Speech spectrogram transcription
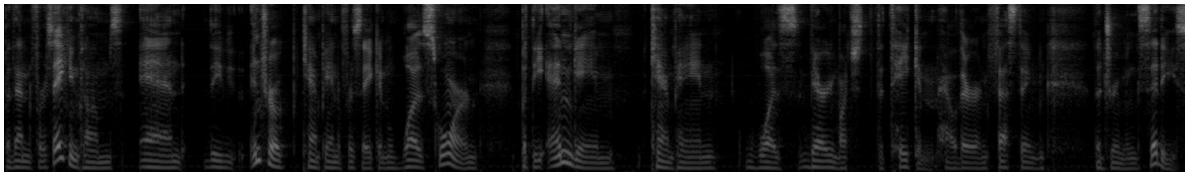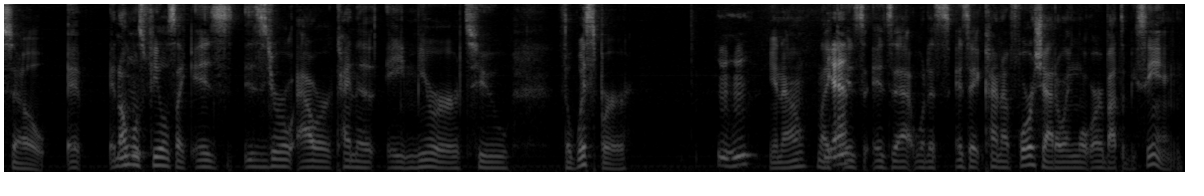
But then Forsaken comes, and the intro campaign of Forsaken was Scorn, but the end game campaign was very much the Taken, how they're infesting the Dreaming City. So it it almost feels like is is Zero Hour kind of a mirror to the Whisper, hmm you know? Like Yeah. is is that what it's is it kind of foreshadowing what we're about to be seeing?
